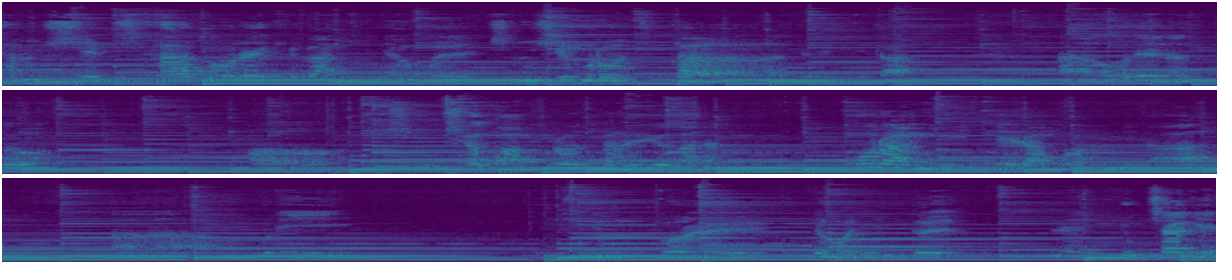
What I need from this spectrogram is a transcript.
34돌의 개관 기념을 진심으로 축하드립니다. 아, 올해는 또 어, 힘차고 앞으로 달려가는 호랑이 해라고 합니다. 힘차게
